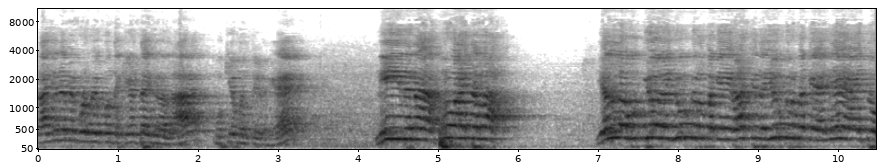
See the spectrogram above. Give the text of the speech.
ರಾಜೀನಾಮೆ ಕೊಡಬೇಕು ಅಂತ ಕೇಳ್ತಾ ಇದ್ರಲ್ಲ ಮುಖ್ಯಮಂತ್ರಿಗಳಿಗೆ? ನೀ ಇದನ್ನ ಅಪ್ರೂವ್ ಆಯ್ತಲ್ಲ? ಎಲ್ಲ ಉದ್ಯೋಗ ಯುವಕರ ಬಗ್ಗೆ, ಈ ರಾಜ್ಯದ ಯುವಕರ ಬಗ್ಗೆ ಅನ್ಯಾಯ ಆಯ್ತು.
